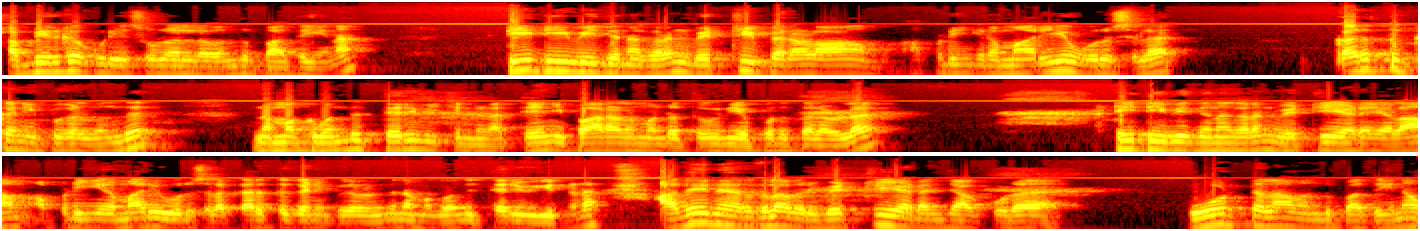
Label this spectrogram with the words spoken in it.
அப்படி இருக்கக்கூடிய சூழலில் வந்து பார்த்தீங்கன்னா டிடிவி தினகரன் வெற்றி பெறலாம் அப்படிங்கிற மாதிரியும் ஒரு சில கருத்து கணிப்புகள் வந்து நமக்கு வந்து தெரிவிக்கின்றன. தேனி பாராளுமன்ற தொகுதியை பொறுத்தளவில் டிடிவி தினகரன் வெற்றி அடையலாம் அப்படிங்கிற மாதிரி ஒரு சில கருத்து கணிப்புகள் வந்து நமக்கு வந்து தெரிவிக்கின்றன. அதே நேரத்தில் அவர் வெற்றி அடைஞ்சா கூட ஓட்டெல்லாம் வந்து பார்த்தீங்கன்னா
